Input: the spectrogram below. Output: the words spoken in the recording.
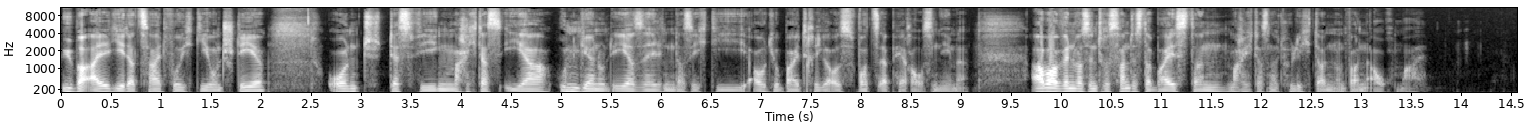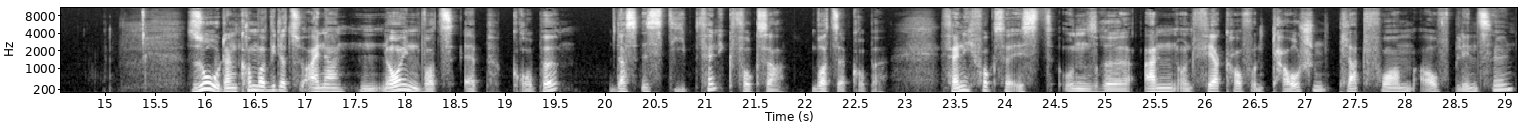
überall, jederzeit, wo ich gehe und stehe. Und deswegen mache ich das eher ungern und eher selten, dass ich die Audiobeiträge aus WhatsApp herausnehme. Aber wenn was Interessantes dabei ist, dann mache ich das natürlich dann und wann auch mal. So, dann kommen wir wieder zu einer neuen WhatsApp-Gruppe. Das ist die Pfennigfuchser WhatsApp-Gruppe. Pfennigfuchser ist unsere An- und Verkauf- und Tauschen-Plattform auf Blinzeln.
